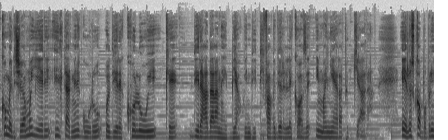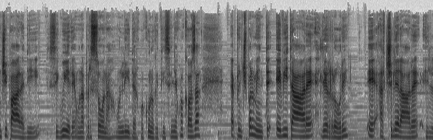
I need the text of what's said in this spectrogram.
Come dicevamo ieri, il termine guru vuol dire colui che dirada la nebbia, quindi ti fa vedere le cose in maniera più chiara e lo scopo principale di seguire una persona, un leader, qualcuno che ti insegna qualcosa è principalmente evitare gli errori e accelerare il,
